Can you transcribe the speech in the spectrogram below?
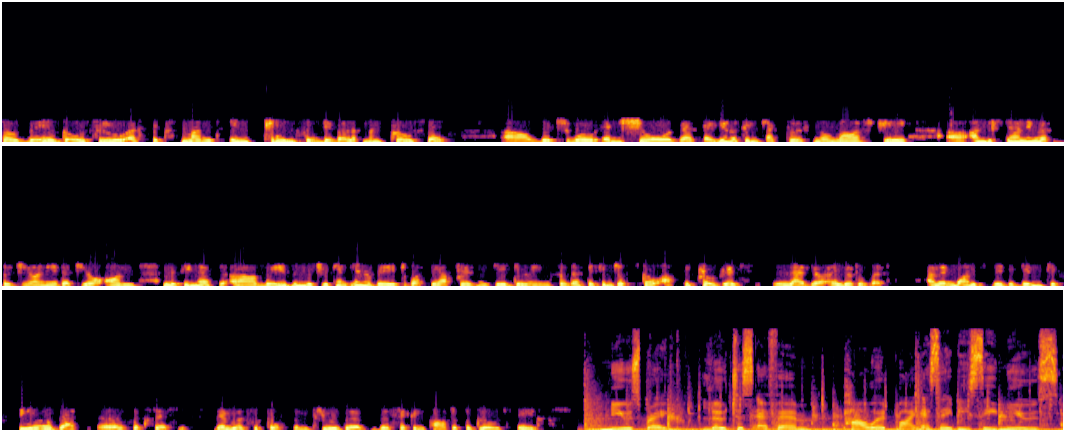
So they go through a six month intense development process, uh, which will ensure that, you know, things like personal mastery, uh, understanding that the journey that you're on, looking at uh, ways in which we can innovate what they are presently doing so that they can just go up the progress ladder a little bit. And then once they begin to feel that uh, success, then we'll support them through the, the second part of the growth phase. Newsbreak, Lotus FM, powered by SABC News.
